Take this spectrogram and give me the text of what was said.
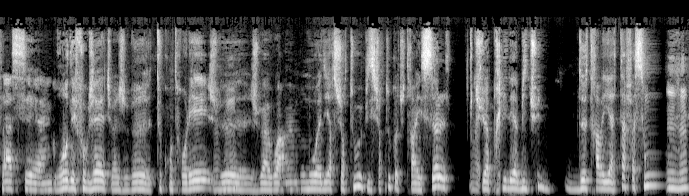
Ça c'est un gros défaut que j'ai, tu vois. Je veux tout contrôler, je veux, mhm. je veux avoir un bon mot à dire sur tout, et puis surtout quand tu travailles seul, tu as pris l'habitude de travailler à ta façon. Mhm.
